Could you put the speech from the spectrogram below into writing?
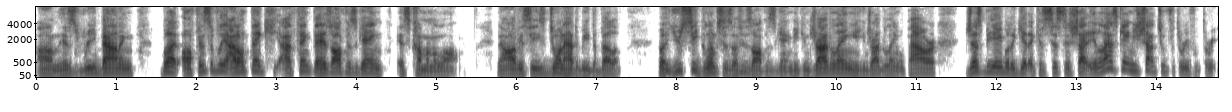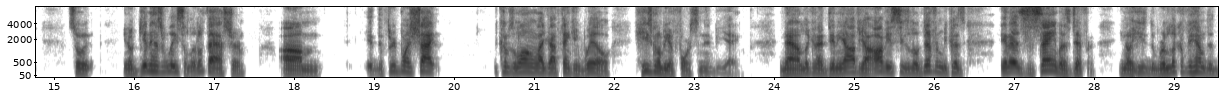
um, his rebounding. But offensively, I don't think he, I think that his offensive game is coming along. Now, obviously, he's going to have to be developed, but you see glimpses of his offensive game. He can drive the lane, he can drive the lane with power, just be able to get a consistent shot. In last game, he shot two for three from three. So, you know, getting his release a little faster. Um, the three point shot comes along like I think it will. He's going to be a force in NBA. Now, looking at Deni Avdija, obviously, he's a little different because you know it's the same, but it's different. You know, he we're looking for him to,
